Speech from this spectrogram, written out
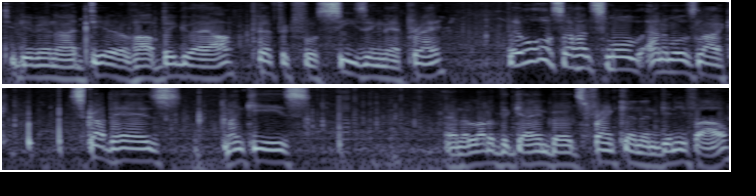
to give you an idea of how big they are. Perfect for seizing their prey. They will also hunt small animals like scrub hares, monkeys, and a lot of the game birds, francolin and guinea fowl.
